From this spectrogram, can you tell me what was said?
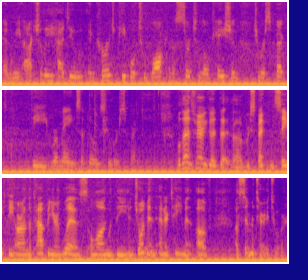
and we actually had to encourage people to walk in a certain location to respect the remains of those who were spread. Well, that is very good that uh, respect and safety are on the top of your list, along with the enjoyment and entertainment of a cemetery tour.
